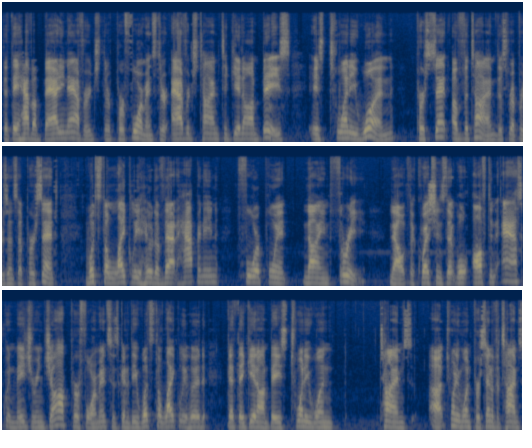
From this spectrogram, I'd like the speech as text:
that they have a batting average, their performance, their average time to get on base is 21% of the time. This represents a percent. What's the likelihood of that happening? 4.93. Now, the questions that we'll often ask when measuring job performance is going to be what's the likelihood that they get on base 21 times, uh, 21% of the times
